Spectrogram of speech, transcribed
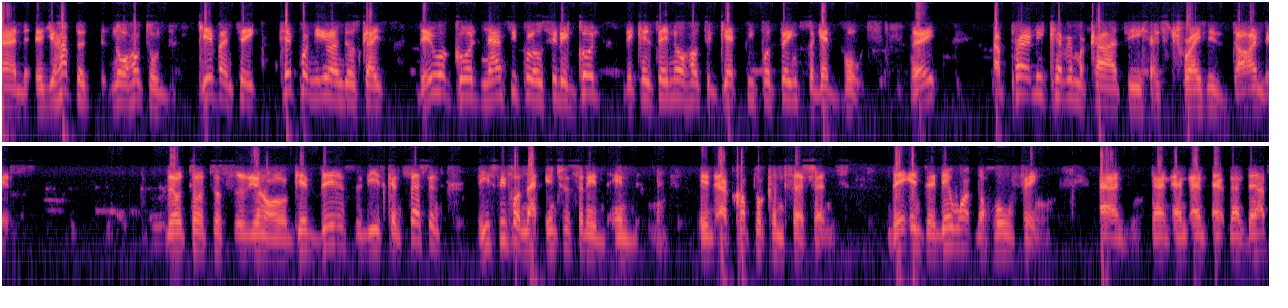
and you have to know how to give and take. Tip O'Neill and those guys, they were good. Nancy Pelosi, they're good because they know how to get people things to get votes, right? Apparently, Kevin McCarthy has tried his darndest to, to, to you know give this these concessions. These people are not interested in in, in a couple concessions. They inter- they want the whole thing. And and, and, and, and and that's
